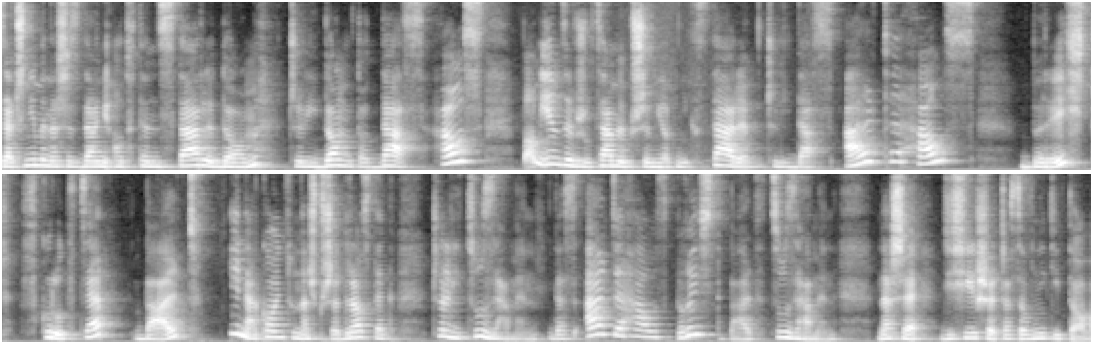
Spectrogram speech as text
Zaczniemy nasze zdanie od ten stary dom, czyli dom to das Haus Pomiędzy wrzucamy przymiotnik stary, czyli das alte Haus bricht wkrótce, bald i na końcu nasz przedrostek, czyli zusammen. Das alte Haus bricht bald zusammen. Nasze dzisiejsze czasowniki to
